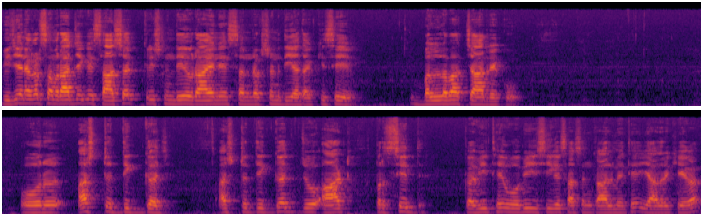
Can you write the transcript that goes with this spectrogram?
विजयनगर साम्राज्य के शासक कृष्णदेव राय ने संरक्षण दिया था किसे? बल्लभाचार्य को। और अष्ट दिग्गज अष्ट दिग्गज जो आठ प्रसिद्ध कवि थे, वो भी इसी के शासनकाल में थे, याद रखिएगा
